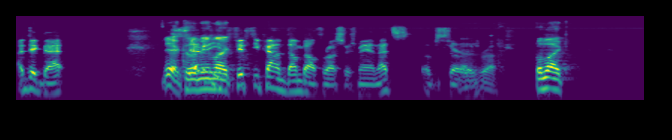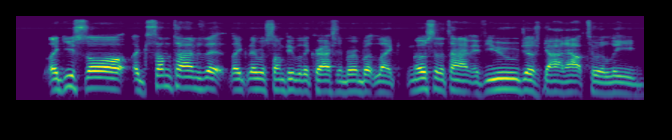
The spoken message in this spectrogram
I dig that. Yeah, because I mean, like 50 pound dumbbell thrusters, man, that's absurd. That is rough. But like like you saw like sometimes that like there was some people that crashed and burned, but like most of the time, if you just got out to a lead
